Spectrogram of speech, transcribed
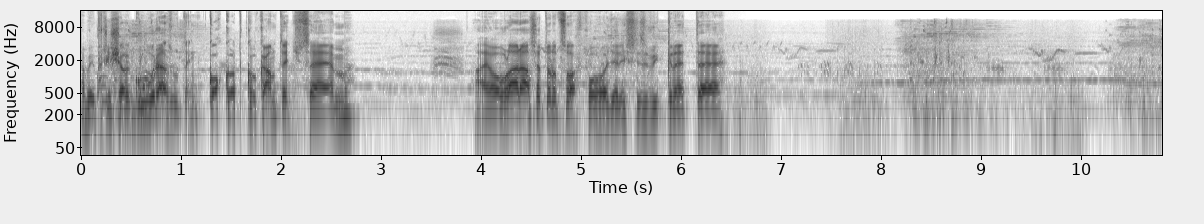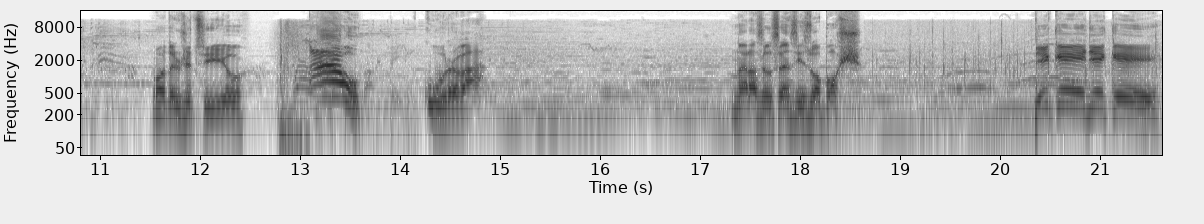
Aby přišel k úrazu ten kokotko. Kam teď sem? A jo, ovládá se to docela v pohodě, když si zvyknete. No, tady už je cíl. Au! Kurva. Narazil jsem si zoboš. Díky, díky.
